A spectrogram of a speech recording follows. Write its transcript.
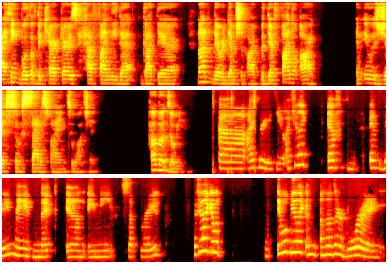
I think both of the characters have finally that got their not their redemption arc, but their final arc. And it was just so satisfying to watch it. How about Zoe? Uh, I agree with you. I feel like if if they made Nick and Amy separate, I feel like it would it would be like an, another boring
